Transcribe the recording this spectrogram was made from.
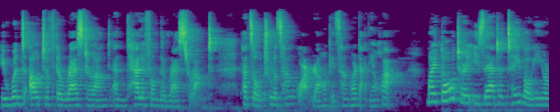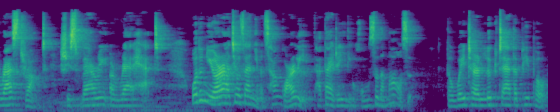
he went out of the restaurant and telephoned the restaurant. 他走出了餐馆，然后给餐馆打电话。My daughter is at a table in your restaurant. She's wearing a red hat. 我的女儿啊，就在你们餐馆里，她戴着一顶红色的帽子。The waiter looked at the people,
